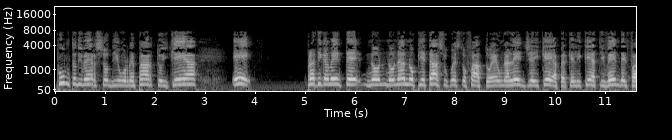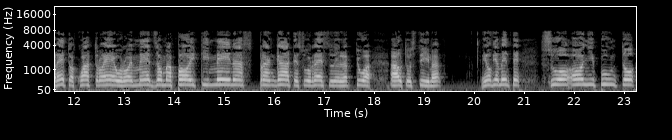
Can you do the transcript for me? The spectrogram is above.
punto diverso di un reparto IKEA e praticamente non, non, hanno pietà su questo fatto, è una legge Ikea perché l'Ikea ti vende il faretto a 4 euro e mezzo ma poi ti mena sprangate sul resto della tua autostima. E ovviamente su ogni punto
